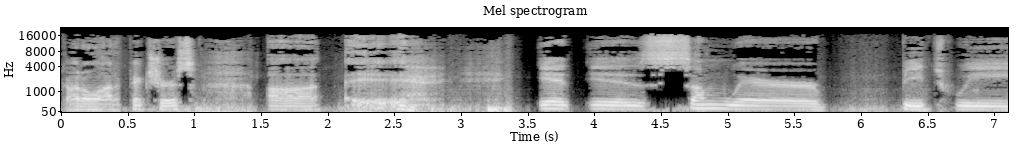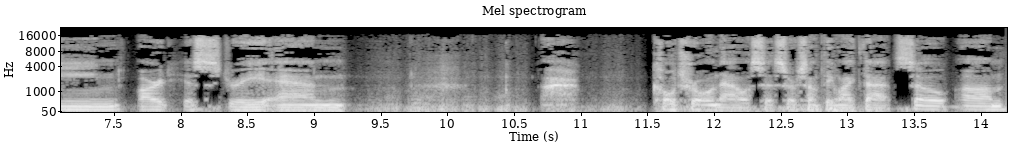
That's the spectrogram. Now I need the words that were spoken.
got a lot of pictures, uh, it is somewhere between art history and cultural analysis or something like that. So um,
